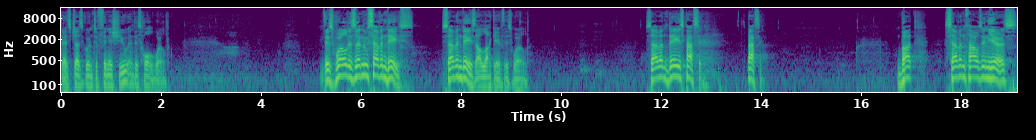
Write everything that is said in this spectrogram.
That's just going to finish you and this whole world. This world is only seven days. Seven days Allah gave this world. Seven days passing. Passing. But 7,000 years,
